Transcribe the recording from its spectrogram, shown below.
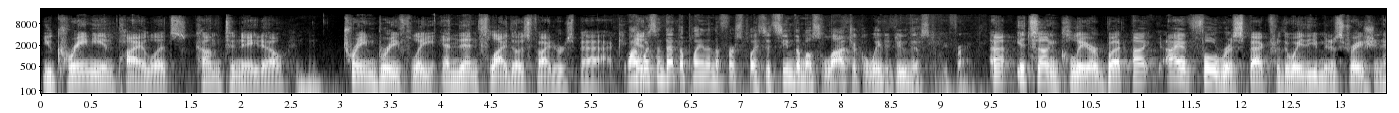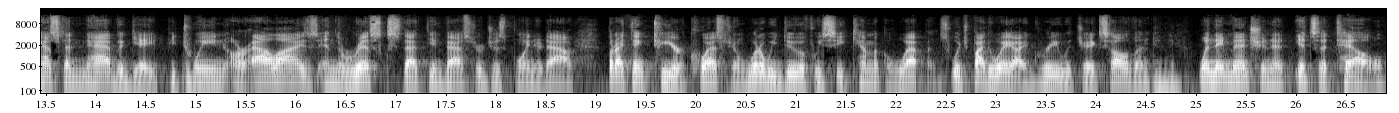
Ukrainian pilots come to NATO, Mm-hmm. Train briefly, and then fly those fighters back. Why And- wasn't that the plan in the first place? It seemed the most logical way to do this, to be frank. Uh, it's unclear, but I, I have full respect for the way the administration has to navigate between our allies and the risks that the ambassador just pointed out. But I think to your question, what do we do if we see chemical weapons? Which, by the way, I agree with Jake Sullivan. When they mention it, it's a tell.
